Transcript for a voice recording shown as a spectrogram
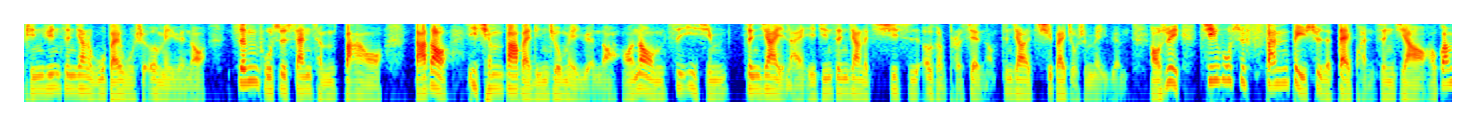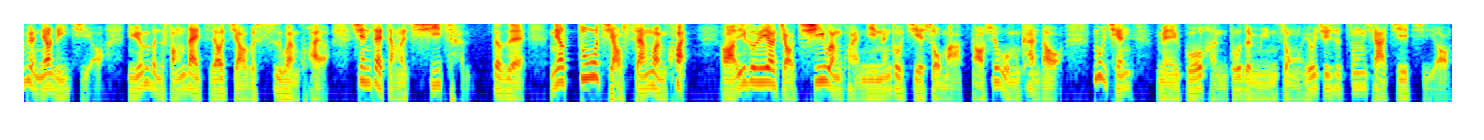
平均增加了五百五十二美元哦，增幅是三成八哦，达到一千八百零九美元哦。哦，那我们自疫情增加以来，已经增加了七十二个 percent 哦，增加了七百九十美元。好，所以几乎是翻倍式的贷款增加哦。观众朋友，你要理解哦，你原本的房贷只要缴个四万块哦，现在涨了七成，对不对？你要多缴三万块。啊，一个月要缴七万块，你能够接受吗？啊，所以我们看到，目前美国很多的民众，尤其是中下阶级哦，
